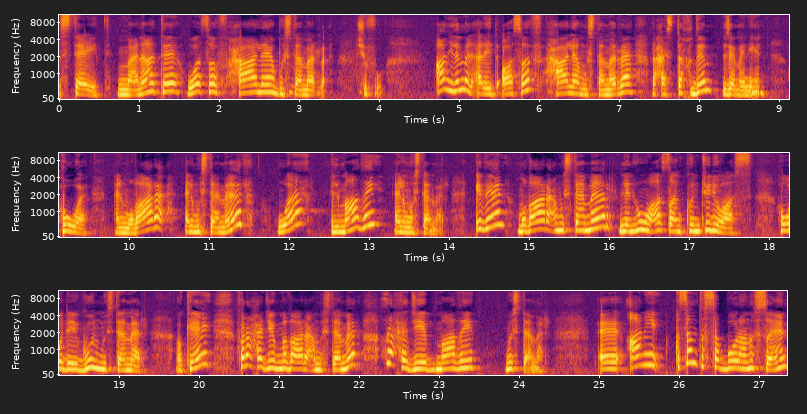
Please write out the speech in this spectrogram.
state معناته وصف حالة مستمرة. شوفوا أنا لما أريد أوصف حالة مستمرة راح أستخدم زمنين. هو المضارع المستمر والماضي المستمر. إذا مضارع مستمر لأن هو أصلا continuous. هو ده يقول مستمر أوكي؟ فراح أجيب مضارع مستمر وراح أجيب ماضي مستمر. أنا قسمت السبورة نصين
